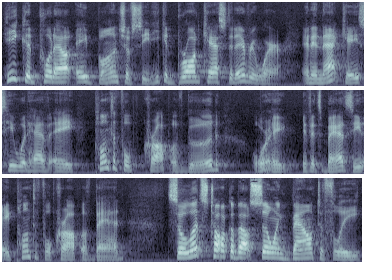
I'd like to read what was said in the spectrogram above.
he could put out a bunch of seed. He could broadcast it everywhere. And in that case, he would have a plentiful crop of good, or a, if it's bad seed, a plentiful crop of bad. So let's talk about sowing bountifully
